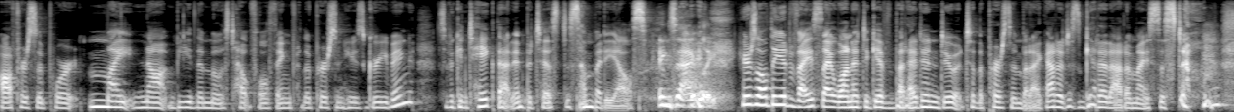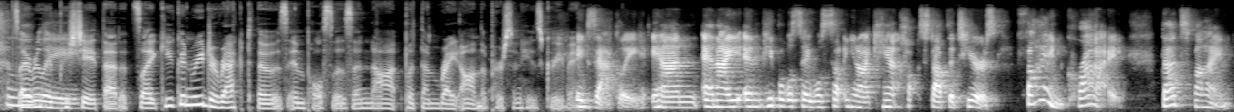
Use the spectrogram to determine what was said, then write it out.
offer support might not be the most helpful thing for the person who's grieving. So we can take that impetus to somebody else. Exactly. Here's all the advice I wanted to give, but I didn't do it to the person, but I got to just get it out of my system. Absolutely. so I really appreciate that. It's like you can redirect those impulses and not put them right on the person who's grieving. Exactly. And and I and people will say, well, so, you know, I can't stop the tears. Fine, cry that's fine.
